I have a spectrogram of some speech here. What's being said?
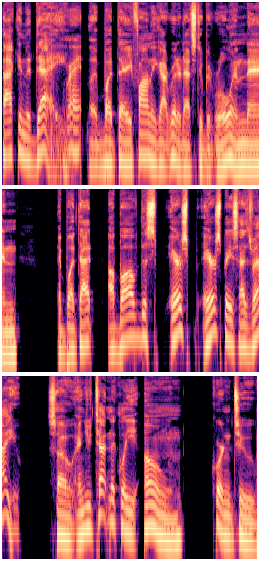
back in the day. Right. But they finally got rid of that stupid rule. And then, but that above this air, airspace has value. So, and you technically own, according to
